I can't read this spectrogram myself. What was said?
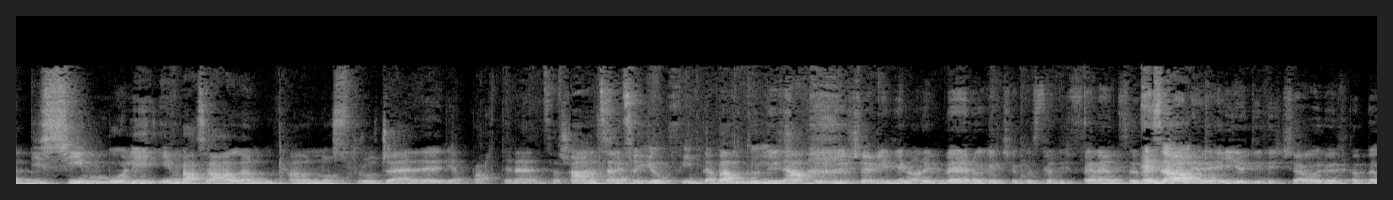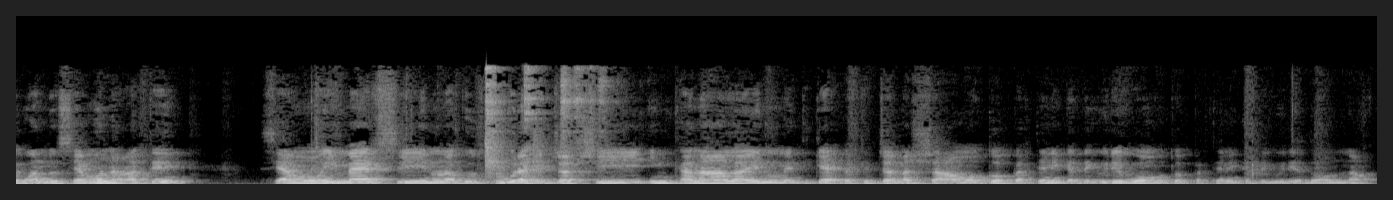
eh, di simboli in base alla- al nostro genere di appartenenza, cioè Ah, nel sì. senso io fin da Tu, dici- bambina tu dicevi che non è vero che c'è questa differenza Esatto. genere e io ti dicevo in realtà da quando siamo nati siamo immersi in una cultura che già ci incanala in un'etichetta perché già nasciamo, tu appartieni a categoria uomo, tu appartieni a categoria donna.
